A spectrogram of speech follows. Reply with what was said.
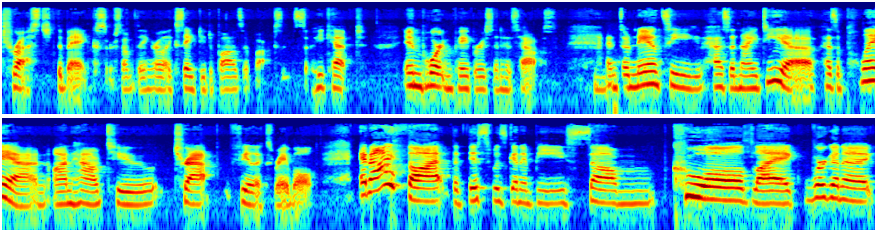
trust the banks or something or like safety deposit boxes. So he kept important papers in his house. Mhm. And so Nancy has an idea, has a plan on how to trap Felix Raybolt. And I thought that this was going to be some cool, like, we're going to,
